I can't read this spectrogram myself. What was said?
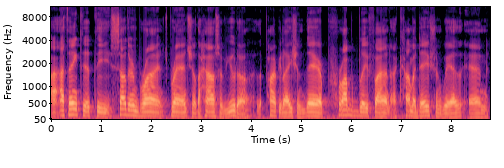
I think that the southern branch, branch of the House of Judah, the population there probably found accommodation with and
